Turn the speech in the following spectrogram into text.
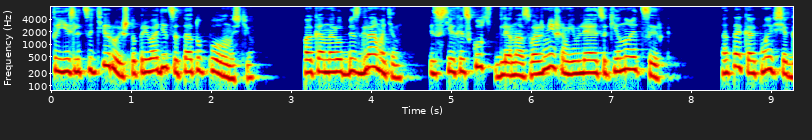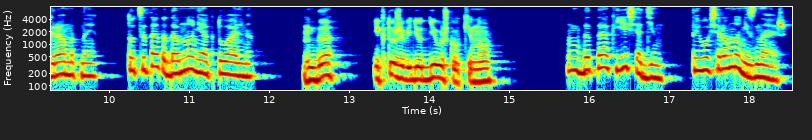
ты если цитируешь, то приводи цитату полностью. Пока народ безграмотен, из всех искусств для нас важнейшим являются кино и цирк. А так как мы все грамотные, то цитата давно не актуальна». «Да? И кто же ведет девушку в кино?» «Да так, есть один. Ты его все равно не знаешь.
